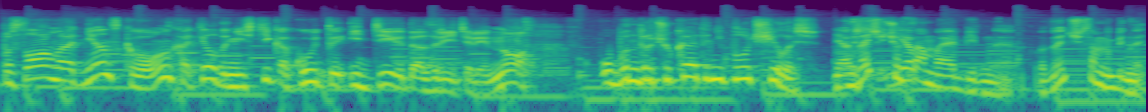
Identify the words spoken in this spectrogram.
по словам Роднянского, он хотел донести какую-то идею до зрителей, но у Бондарчука это не получилось. А знаете, что я- самое обидное? Вот знаете, что самое обидное?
